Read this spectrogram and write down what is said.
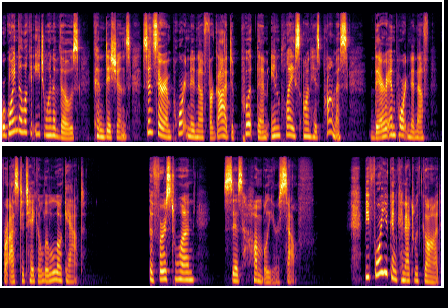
we're going to look at each one of those conditions. Since they're important enough for God to put them in place on His promise, they're important enough for us to take a little look at. The first one says, Humble yourself. Before you can connect with God,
